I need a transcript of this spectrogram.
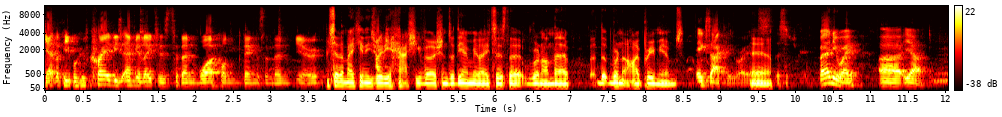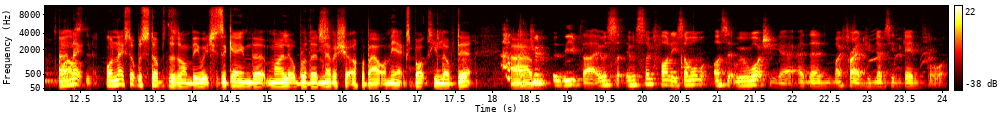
get the people who've created these emulators to then work on things and then you know Instead of making these really hashy versions of the emulators that run on their that run at high premiums. exactly right. Yeah. It's, it's. But anyway, uh, yeah. Uh, ne- well, next up was Stubbs the Zombie, which is a game that my little brother never shut up about on the Xbox. He loved it. I Um, couldn't believe that. It was it was so funny. Someone it, we were watching it, and then my friend who'd never seen the game before,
